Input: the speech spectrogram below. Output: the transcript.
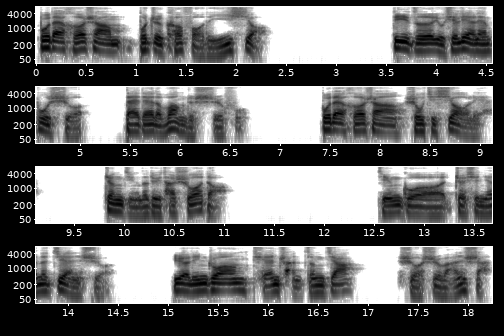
布袋和尚不置可否的一笑。弟子有些恋恋不舍，呆呆的望着师傅。布袋和尚收起笑脸，正经的对他说道：“经过这些年的建设，岳林庄田产增加，设施完善。”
